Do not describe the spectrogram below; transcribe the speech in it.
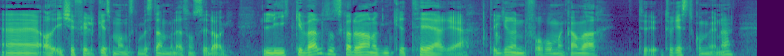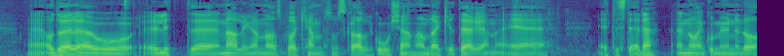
Eh, at ikke Fylkesmannen skal bestemme det sånn som i dag. Likevel så skal det være noen kriterier til grunn for om en kan være turistkommune. Og da er det jo litt nærliggende å spørre hvem som skal godkjenne om de kriteriene er er til stede, når en kommune da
